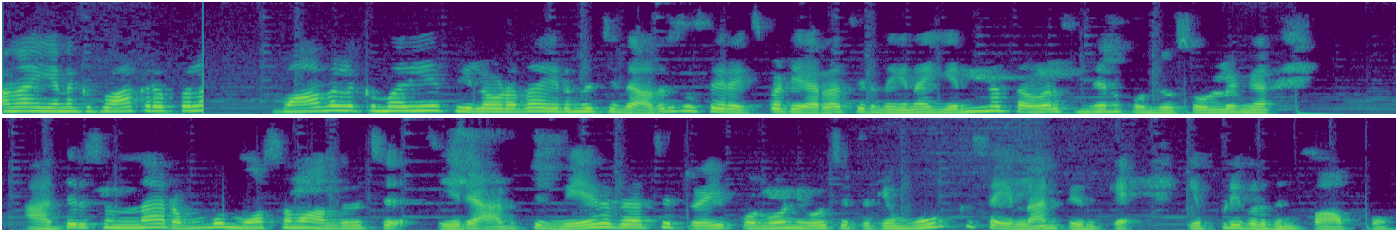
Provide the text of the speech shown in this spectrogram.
ஆனால் எனக்கு பார்க்குறப்பெல்லாம் மாவளுக்கு மாதிரியே ஃபீலோட தான் இருந்துச்சு. இந்த அதிரசம் செய்கிற எக்ஸ்பர்ட் யாராச்சும் இருந்தீங்கன்னா என்ன தவறு செஞ்சேன்னு கொஞ்சம் சொல்லுங்கள் அதிரசம் தான் ரொம்ப மோசமாக வந்துருச்சு. சரி அடுத்து வேறு ஏதாச்சும் ட்ரை பண்ணுவோன்னு யோசிச்சுட்டு இருக்கேன். முறுக்கு செய்யலான்ட்டு இருக்கேன். எப்படி வருதுன்னு பார்ப்போம்.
